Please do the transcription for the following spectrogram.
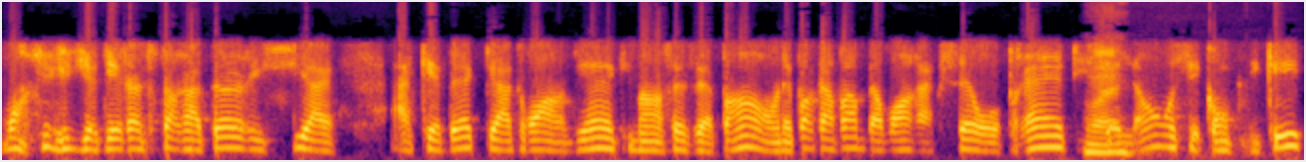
Moi, il y a des restaurateurs ici à, à Québec et à Trois-Rivières qui m'en faisaient peur. On n'est pas capable d'avoir accès aux prêts, puis Ouais. c'est long, c'est compliqué.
